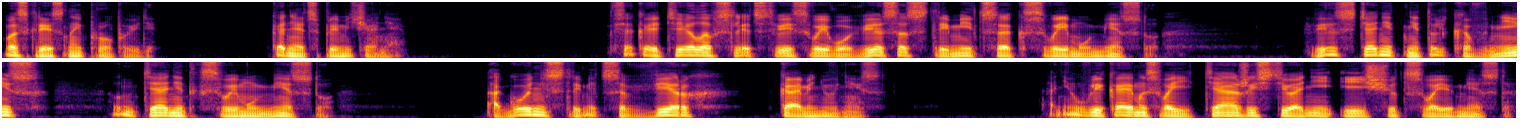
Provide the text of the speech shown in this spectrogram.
Воскресной проповеди. Конец примечания. Всякое тело вследствие своего веса стремится к своему месту. Вес тянет не только вниз, он тянет к своему месту. Огонь стремится вверх, камень вниз. Они увлекаемы своей тяжестью, они ищут свое место.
